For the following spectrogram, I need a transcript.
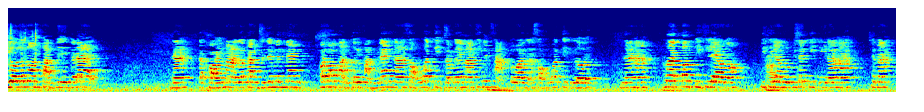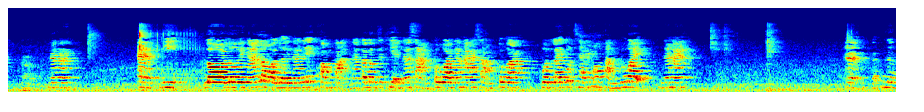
เยอะแล้วนอนฝันเองก็ได้ นะ แต่ขอให้มาแล้วกันจะได้แม่นๆเพราะราะทอฝันเคยฝันแม่นนะสองวันติดจำได้มาที่เป็นสามตัวนะสองวันติดเลยนะฮะเมื่อต้นปีที่แล้วเนาะ ปีที่แล้วรู้ไม่ใช่ปีนี้นะคะ ใช่ไหมครับนะคะอะนี่รอเลยนะ รอเลยนะ เลขความฝันนะกำลังจะเขียนนะสามตัวนะคะสามตัว กดไลค์กดแชร์ความฝันด้วยนะคะอะแป๊บหนึ่ง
